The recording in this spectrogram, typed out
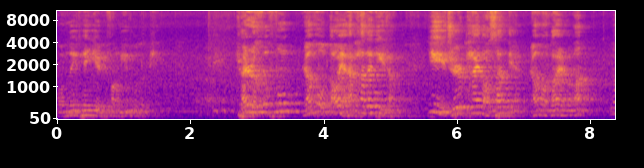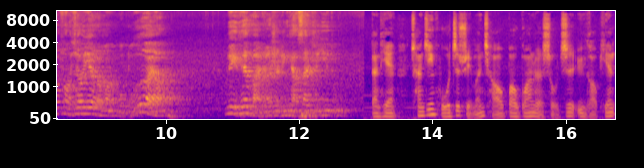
我们那天夜里放了一肚子屁，全是喝风，然后导演还趴在地上，一直拍到三点，然后导演说啊，要放宵夜了吗？我不饿呀。那天晚上是零下三十一度。当天，《长津湖之水门桥》曝光了首支预告片。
